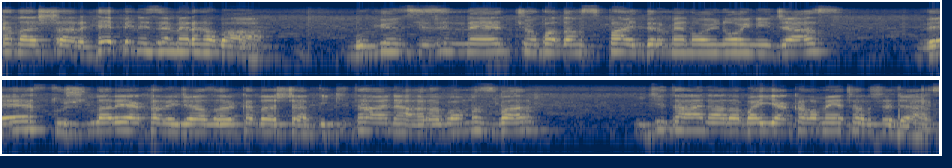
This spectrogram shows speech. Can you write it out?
Arkadaşlar hepinize merhaba. Bugün sizinle Çöp Adam Spider-Man oyunu oynayacağız. Ve suçluları yakalayacağız arkadaşlar. İki tane arabamız var. İki tane arabayı yakalamaya çalışacağız.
